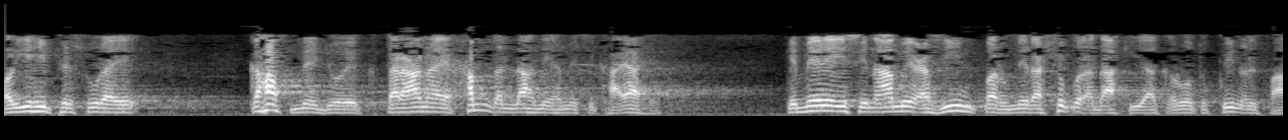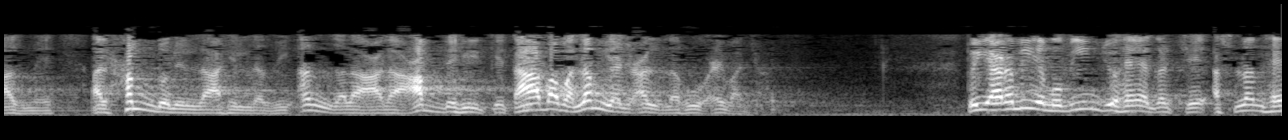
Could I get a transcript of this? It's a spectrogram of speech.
और यही फिर सूरह कहफ में जो एक तराना हमद अल्लाह ने हमें सिखाया है कि मेरे इस इनाम अजीम पर मेरा शुक्र अदा किया करो तो किन अल्फाज में अल्हम्दुलिल्लाहिल्लज़ी अनज़ला अला अब्दिही किताब लहू इवजा. तो ये अरबी मुबीन जो है, अगरचे असलन है,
